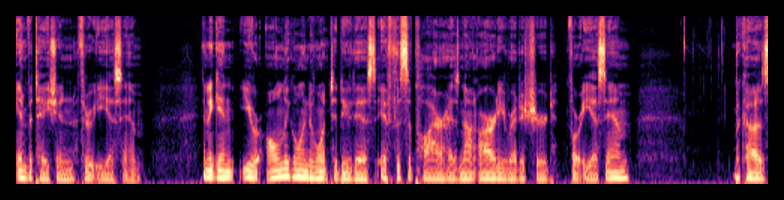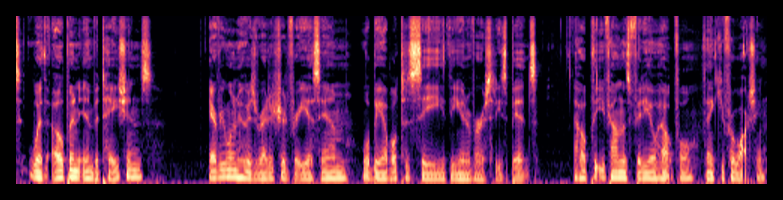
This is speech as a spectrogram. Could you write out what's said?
invitation through ESM. And again, you're only going to want to do this if the supplier has not already registered for ESM because with open invitations, everyone who is registered for ESM will be able to see the university's bids. I hope that you found this video helpful. Thank you for watching.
